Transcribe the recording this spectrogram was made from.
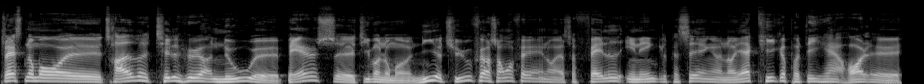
Plads nummer 30 øh, tilhører nu øh, Bears. Øh, de var nummer 29 før sommerferien, og er altså faldet en enkelt placering. Og når jeg kigger på det her hold,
